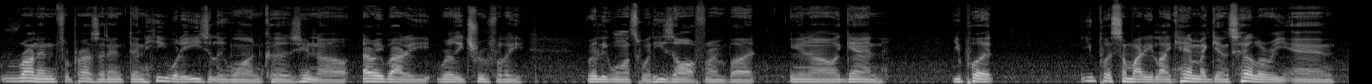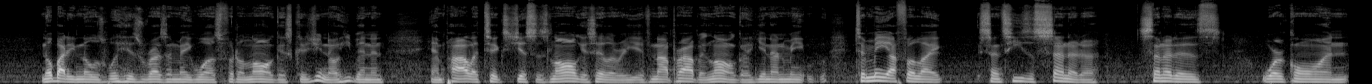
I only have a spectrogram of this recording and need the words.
running for president, then he would have easily won because you know everybody really truthfully really wants what he's offering, but you know again, you put you put somebody like him against Hillary and nobody knows what his resume was for the longest because you know he been in in politics just as long as Hillary, if not probably longer. You know what I mean? To me, I feel like since he's a senator, senators work on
